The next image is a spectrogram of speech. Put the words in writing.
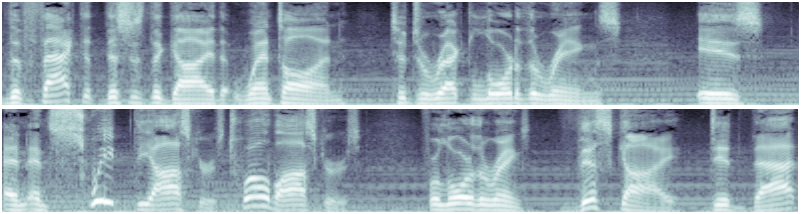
the fact that this is the guy that went on to direct Lord of the Rings is and and sweep the Oscars, twelve Oscars for Lord of the Rings. This guy did that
